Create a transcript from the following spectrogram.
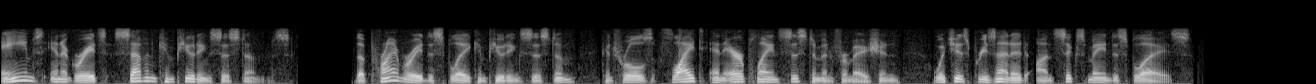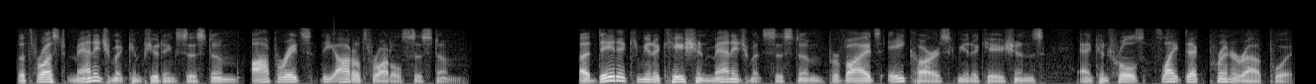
AIMS integrates seven computing systems. The primary display computing system controls flight and airplane system information, which is presented on six main displays. The thrust management computing system operates the autothrottle system. A data communication management system provides ACARS communications and controls flight deck printer output.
